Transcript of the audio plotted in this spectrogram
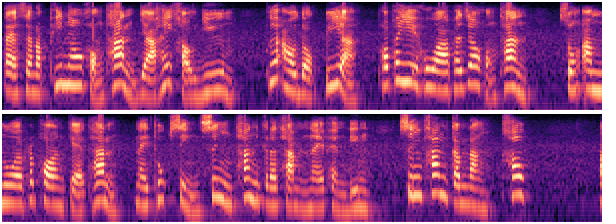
แต่สำหรับพี่น้องของท่านอย่าให้เขายืม เพื่อเอาดอกเบี้ย เพราะพระเยโฮวาห์พระเจ้าของท่าน ทรงอำนวยพระพรแก่ท่านในทุกสิ่งซึ่งท่านกระทำในแผ่นดิน ซึ่งท่านกำลังเข้าไป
